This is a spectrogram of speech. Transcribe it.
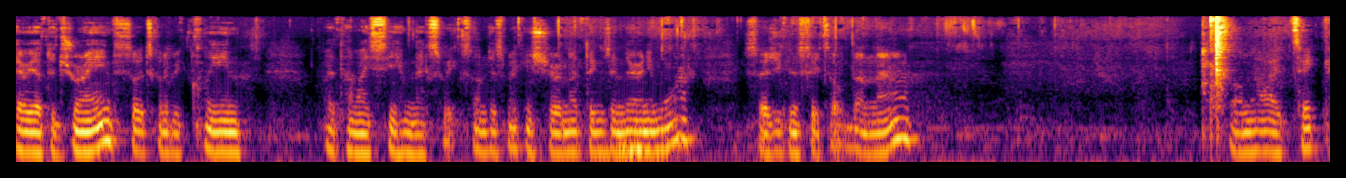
area to drain, so it's going to be clean by the time I see him next week. So I'm just making sure nothing's in there anymore. So as you can see, it's all done now. So now I take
